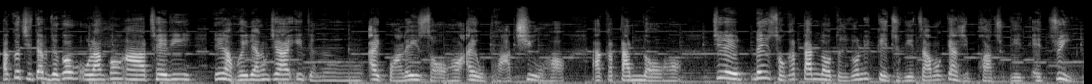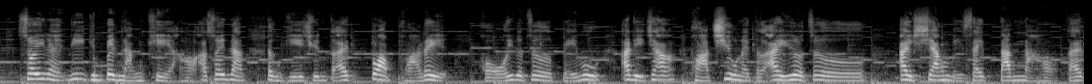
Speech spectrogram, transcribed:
啊，搁一点就讲，有人讲啊，初二你若回娘家，一定爱挂礼数吼，爱有伴手吼，啊，甲单路吼。即个礼数甲单路，就是讲你嫁出去查某囝是泼出去的水，所以呢，你已经变人客啊吼。啊，所以人登记时阵，就爱带伴礼，互迄个做爸母。啊，而且伴手呢，就爱迄个做爱香，袂使单啦吼，来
